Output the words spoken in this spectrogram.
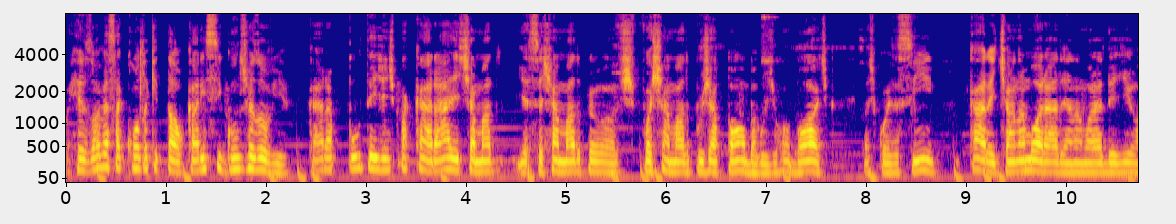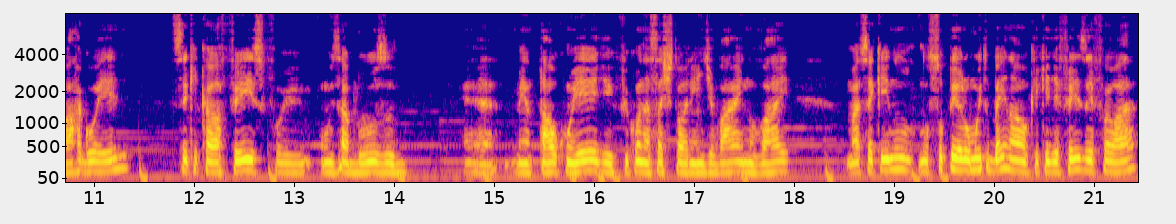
Resolve essa conta que tal. O cara em segundos resolvia. Cara era puta inteligente pra caralho. Chamado, ia ser chamado pelo. Foi chamado pro Japão, bagulho de robótica, essas coisas assim. Cara, ele tinha uma namorada, e a namorada dele largou ele. Não sei o que, que ela fez, foi uns abusos é, mental com ele, ficou nessa historinha de vai, não vai. Mas isso aqui não, não superou muito bem, não. O que, que ele fez? Ele foi lá,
